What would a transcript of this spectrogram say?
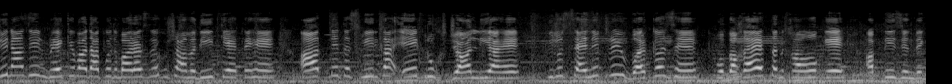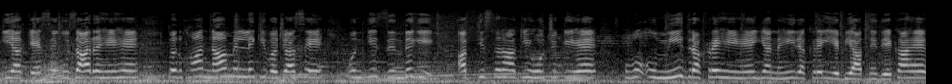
जी नाजीन ब्रेक के बाद आपको दोबारा से खुश आमदीद कहते हैं। आपने तस्वीर का एक रुख जान लिया है कि जो सैनिटरी वर्कर्स हैं, वो बगैर तनख्वाहों के अपनी जिंदगियाँ कैसे गुजार रहे हैं। तनख्वाह ना मिलने की वजह से उनकी ज़िंदगी अब किस तरह की हो चुकी है, वो उम्मीद रख रहे हैं या नहीं रख रहे, ये भी आपने देखा है।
